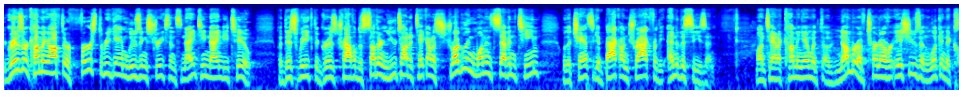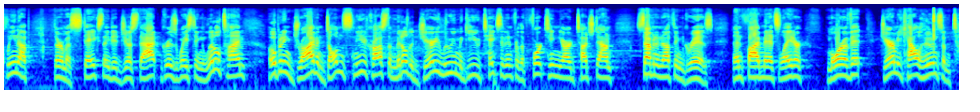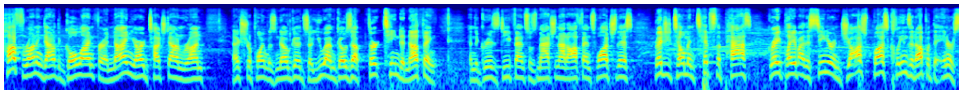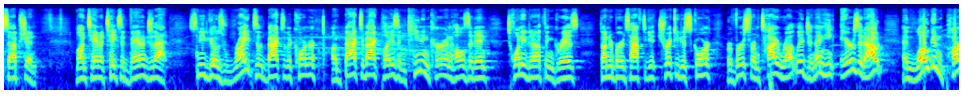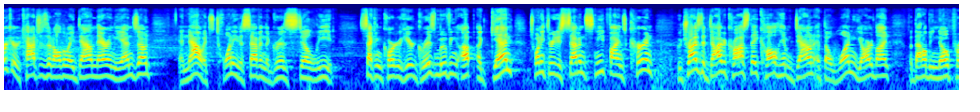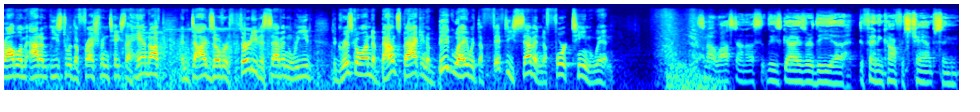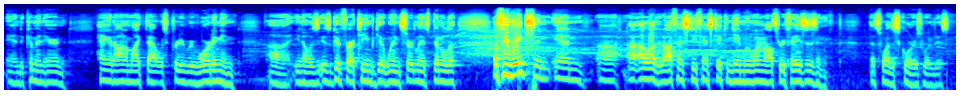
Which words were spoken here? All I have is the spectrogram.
The Grizz are coming off their first three-game losing streak since 1992. But this week, the Grizz traveled to southern Utah to take on a struggling 1-7 team with a chance to get back on track for the end of the season. Montana coming in with a number of turnover issues and looking to clean up their mistakes. They did just that. Grizz wasting little time, opening drive and Dalton Sneed across the middle to Jerry Louie-McGee who takes it in for the 14-yard touchdown, 7-0 Grizz. Then five minutes later, more of it. Jeremy Calhoun, some tough running down at the goal line for a nine-yard touchdown run. Extra point was no good, so UM goes up 13 to nothing and the Grizz defense was matching that offense. Watch this. Reggie Tillman tips the pass. Great play by the senior, and Josh Buss cleans it up with the interception. Montana takes advantage of that. Sneed goes right to the back to the corner on back-to-back -back plays, and Keenan Curran hauls it in 20 to nothing Grizz. Thunderbirds have to get tricky to score. Reverse from Ty Rutledge, and then he airs it out, and Logan Parker catches it all the way down there in the end zone. And now it's 20 to 7. The Grizz still lead. Second quarter here, Grizz moving up again, 23 to 7. Sneed finds Curran, who tries to dive across. They call him down at the one yard line, but that'll be no problem. Adam Eastwood, the freshman, takes the handoff and dives over 30 to 7 lead. The Grizz go on to bounce back in a big way with the 57 to 14 win. It's not lost on us that these guys are the uh, defending conference champs, and, and to come in here and hang it on them like that was pretty rewarding. And uh, you know, is good for our team to get a win. Certainly, it's been a, a few weeks, and, and uh, I, I love it. Offense, defense, kicking game. We won in all three phases, and that's why the score is what it is.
